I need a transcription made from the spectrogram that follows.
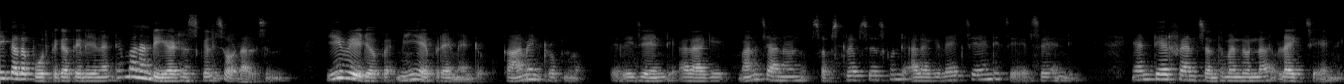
ఈ కథ పూర్తిగా తెలియాలంటే మనం థియేటర్స్కి వెళ్ళి చూడాల్సింది. ఈ వీడియోపై మీ అభిప్రాయం ఏంటో కామెంట్ రూపంలో తెలియజేయండి. అలాగే మన ఛానల్ను సబ్స్క్రైబ్ చేసుకోండి అలాగే లైక్ చేయండి షేర్ చేయండి. ఎన్టీఆర్ ఫ్యాన్స్ ఎంతమంది ఉన్నారు? లైక్ చేయండి.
